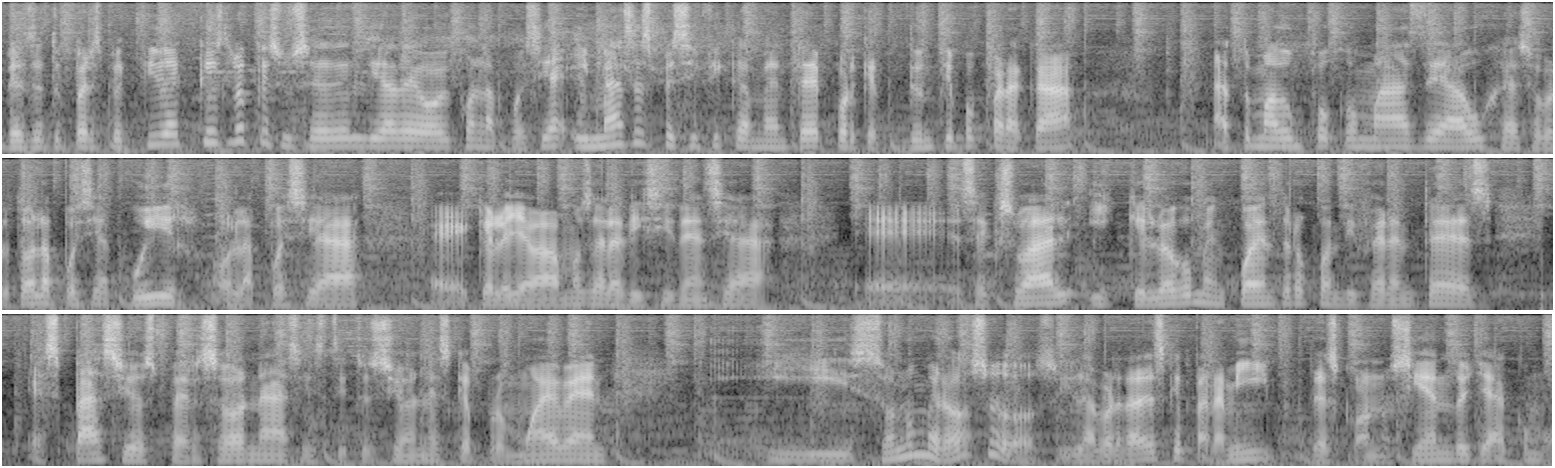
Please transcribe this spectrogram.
Desde tu perspectiva, ¿qué es lo que sucede el día de hoy con la poesía? Y más específicamente, porque de un tiempo para acá ha tomado un poco más de auge, sobre todo la poesía queer o la poesía eh, que lo llamamos de la disidencia eh, sexual y que luego me encuentro con diferentes espacios, personas, instituciones que promueven y son numerosos y la verdad es que para mí, desconociendo ya como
